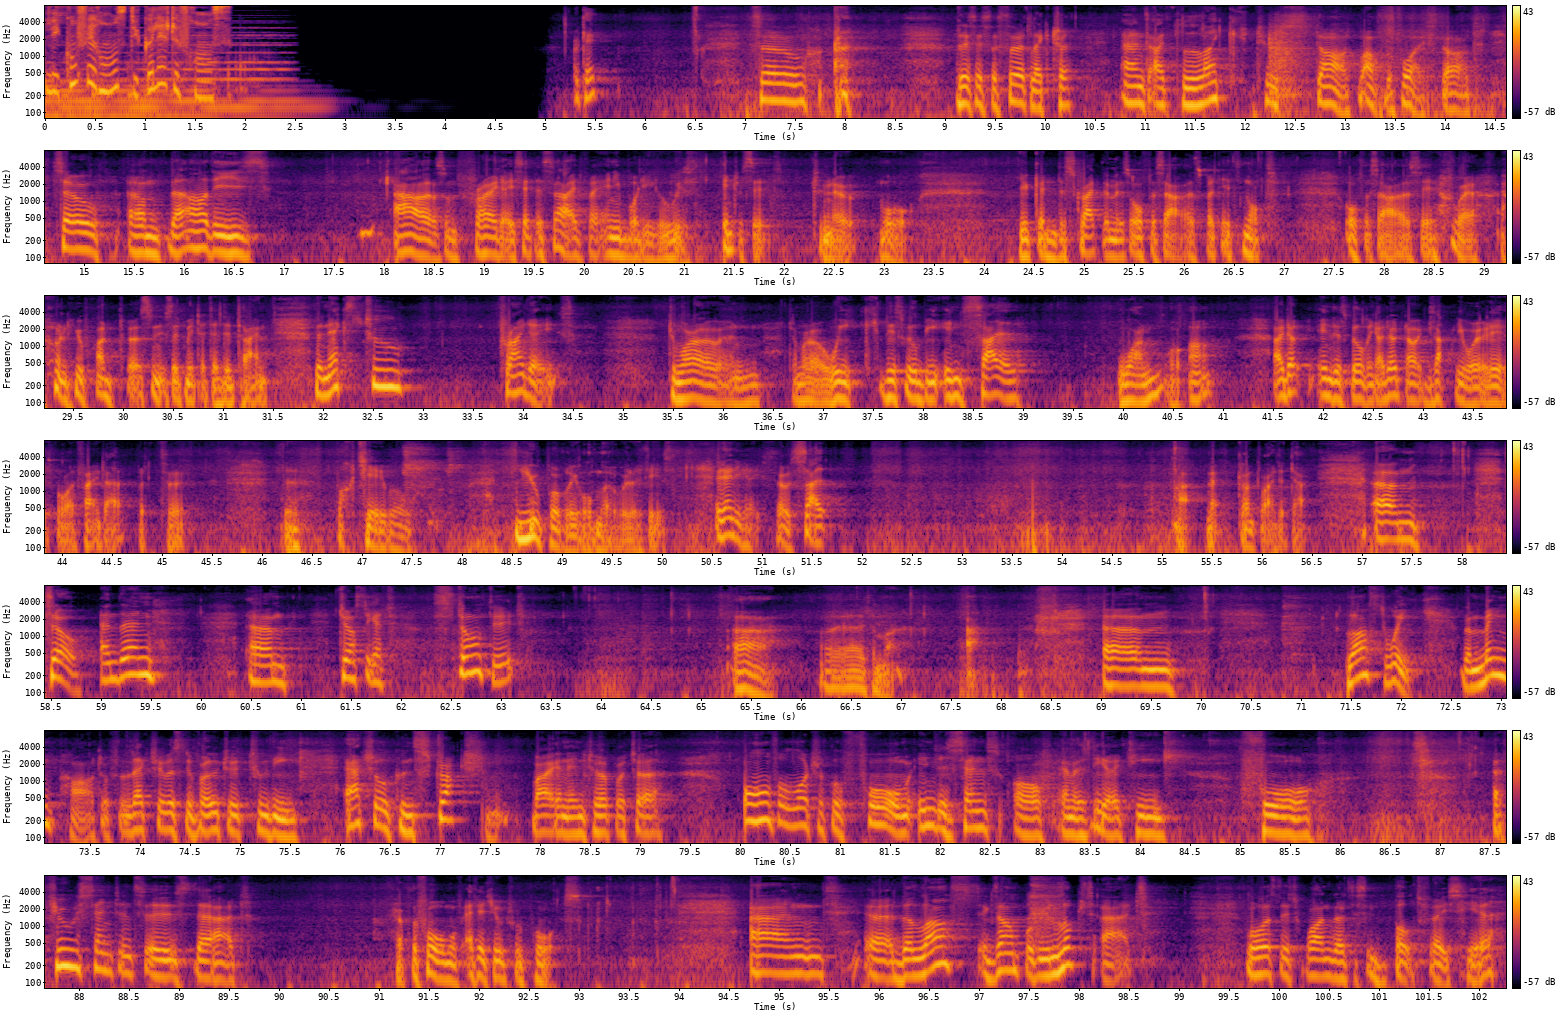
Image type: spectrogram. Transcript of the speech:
Les conférences du Collège de France. Okay. So, this is the third lecture, and I'd like to start. Well, before I start, so um, there are these hours on Friday set aside for anybody who is interested to know more. You can describe them as office hours, but it's not office hours where only one person is admitted at a time. The next two Fridays, tomorrow and tomorrow week, this will be in Salle 1 or 1. I don't, in this building, I don't know exactly where it is, but I'll find out. But uh, the portier will, you probably all know where it is. In any case, so Salle Ah, no, can't write it down. Um, so, and then um, just to get started, ah, where's the ah. Um, last week, the main part of the lecture was devoted to the actual construction by an interpreter of a logical form in the sense of MSDRT for a few sentences that have the form of attitude reports. And uh, the last example we looked at was this one that is in boldface here.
